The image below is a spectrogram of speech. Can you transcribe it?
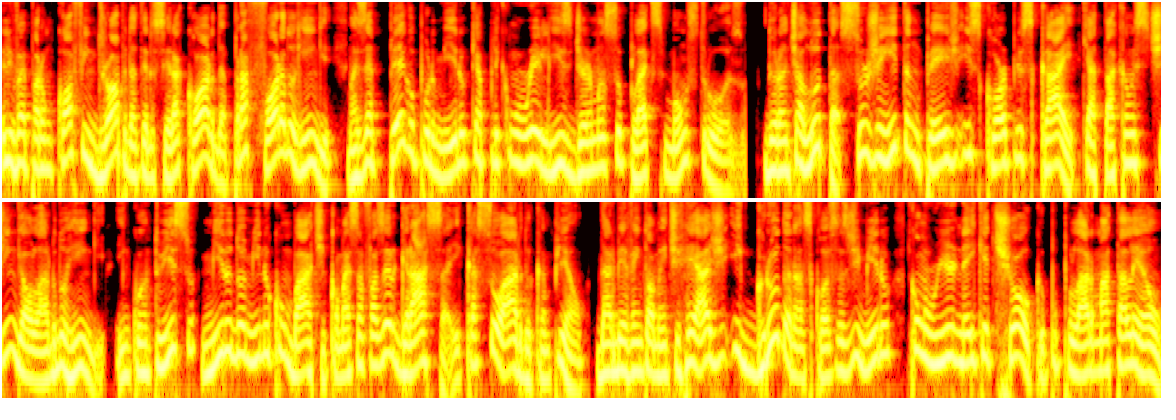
Ele vai para um coffin drop da terceira corda para fora do ringue, mas é pego por Miro que aplica um release German suplex monstruoso. Durante a luta, surgem Ethan Page e Scorpio Sky, que atacam Sting ao lado do ringue. Enquanto isso, Miro domina o combate e começa a fazer graça e caçoar do campeão. Darby eventualmente reage e gruda nas costas de Miro com Rear Naked Choke, o popular mata-leão.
